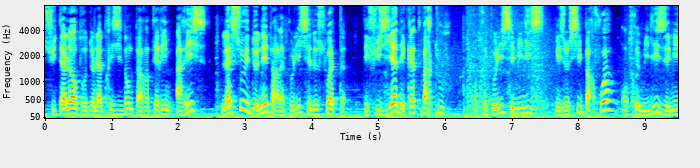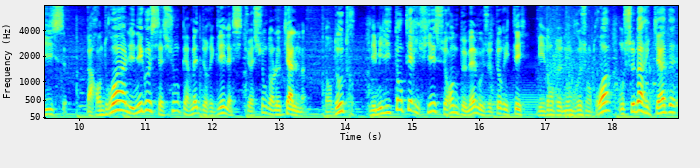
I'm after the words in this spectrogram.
Suite à l'ordre de la présidente par intérim Harris, l'assaut est donné par la police et le SWAT. Des fusillades éclatent partout, entre police et milice, mais aussi parfois entre milices et milices. Par endroits, les négociations permettent de régler la situation dans le calme. Dans d'autres, les militants terrifiés se rendent d'eux-mêmes aux autorités. Mais dans de nombreux endroits, on se barricade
